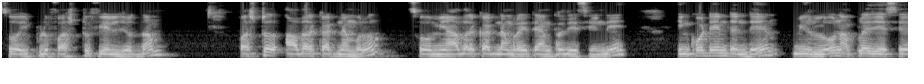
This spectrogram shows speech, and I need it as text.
సో ఇప్పుడు ఫస్ట్ ఫీల్డ్ చూద్దాం. First Aadhaar card number so మీ ఆధార్ కార్డ్ నెంబర్ అయితే ఎంటర్ చేసేయండి. ఇంకోటి ఏంటంటే మీరు లోన్ అప్లై చేసే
